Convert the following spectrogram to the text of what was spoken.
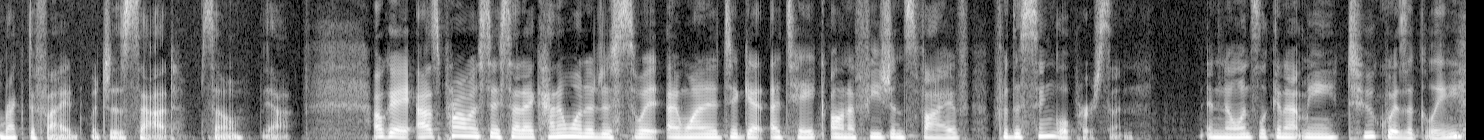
rectified, which is sad. So, yeah. Okay, as promised, I said I kind of wanted to switch. I wanted to get a take on Ephesians 5 for the single person. And no one's looking at me too quizzically,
